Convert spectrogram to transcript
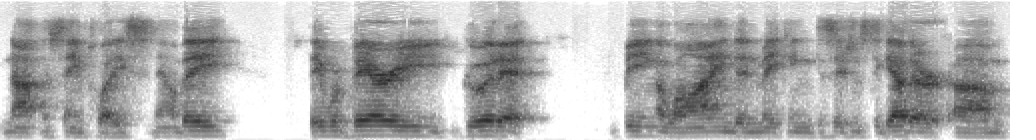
not in the same place. Now they they were very good at being aligned and making decisions together. Um,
